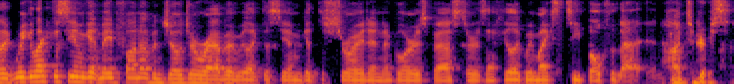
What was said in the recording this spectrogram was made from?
Like we like to see him get made fun of in Jojo Rabbit. We like to see him get destroyed in Inglorious Bastards. I feel like we might see both of that in Hunters.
